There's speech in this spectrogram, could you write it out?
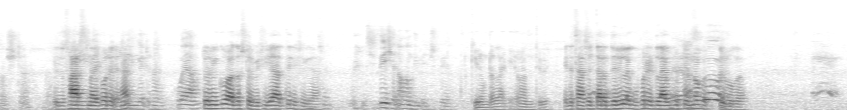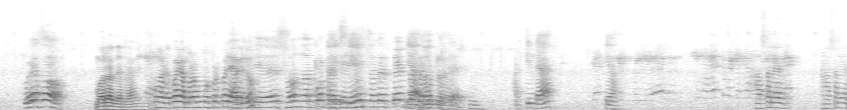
দশটা এই তো নাই পরে, হ্যাঁ? তো রিঙ্কু আর দশটা বেশি ইয়া তিরিশে গিয়া না কিরমটা লাগে অন দিবে। এটা হইতে আরও দেরি লাগবে পরে এটা লাইভ ঢুকতে ন করতে বোগা মরা দেরা তোমার কয় আমরা মোটর করে আইলো? ইয়া দশ ডলার আর তিনটা? ইয়া। হাসানের হাসানের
